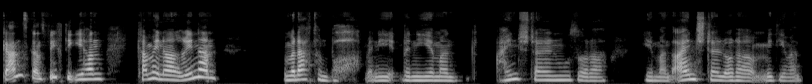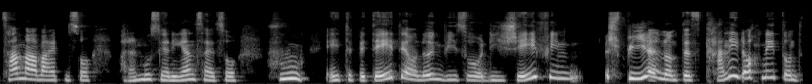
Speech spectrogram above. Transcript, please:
ganz, ganz wichtig. Ich han, kann mich noch erinnern, und wir dachten, boah, wenn ich, wenn ich jemand einstellen muss oder jemand einstellen oder mit jemand zusammenarbeiten, so, boah, dann muss ja die ganze Zeit so, huh, ete betete und irgendwie so die Chefin spielen und das kann ich doch nicht und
